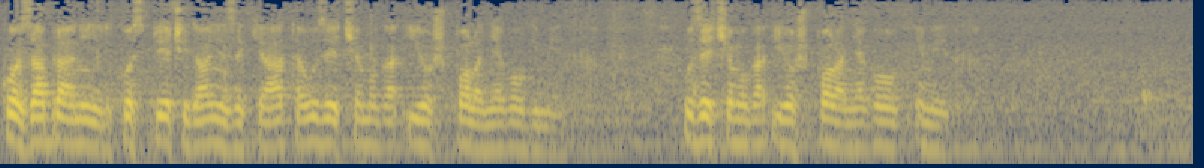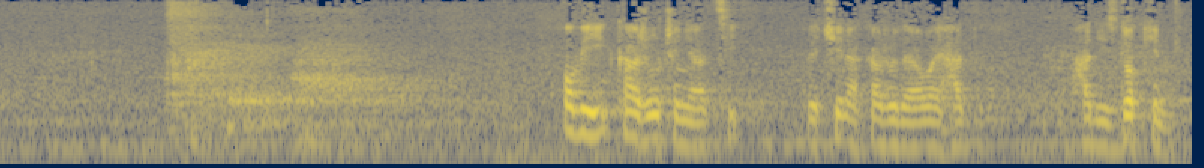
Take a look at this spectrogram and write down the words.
ko zabrani ili ko spriječi davanje zekijata, uzet ćemo ga i još pola njegovog imetka. Uzet ćemo ga i još pola njegovog imetka. Ovi, kažu učenjaci, većina kažu da je ovaj hadis hadis dokinut.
